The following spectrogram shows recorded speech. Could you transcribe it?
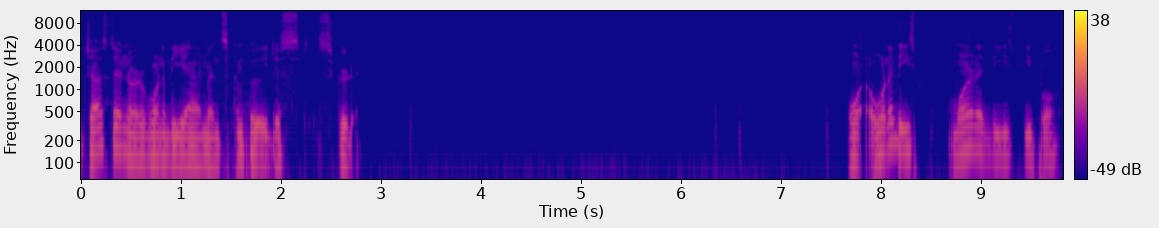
Justin or one of the admins completely just screwed it. One of these, one of these people,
